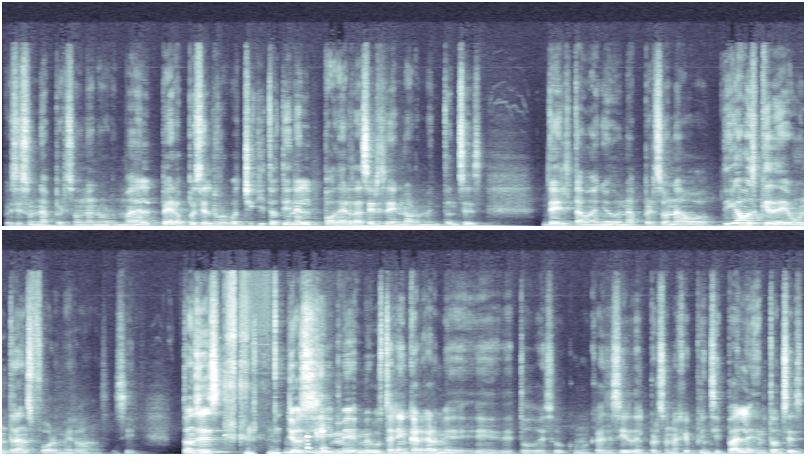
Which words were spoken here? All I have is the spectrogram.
Pues es una persona normal, pero pues el robot chiquito tiene el poder de hacerse enorme. Entonces, del tamaño de una persona o digamos que de un transformer, decir. Entonces, yo sí me, me gustaría encargarme de, de todo eso, como acabas de decir, del personaje principal. Entonces,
